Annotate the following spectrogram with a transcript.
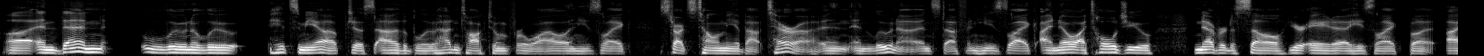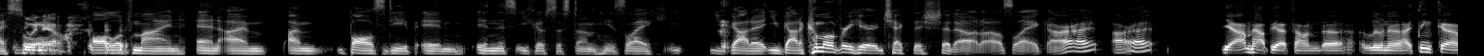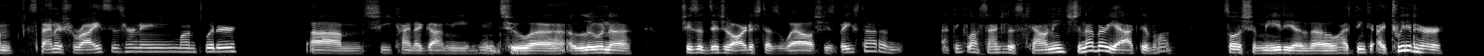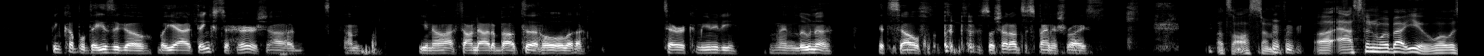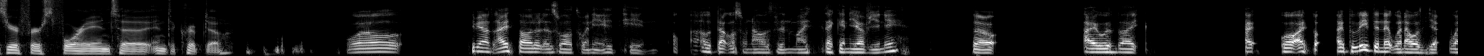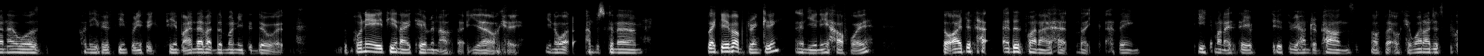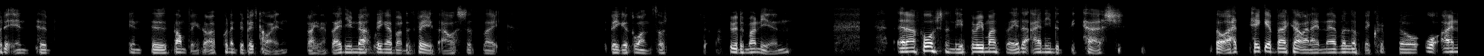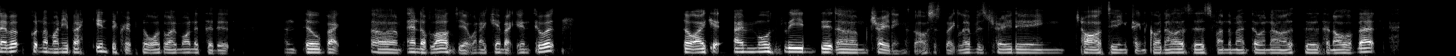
Uh, and then Luna Loot hits me up just out of the blue. Hadn't talked to him for a while, and he's like, starts telling me about Terra and, and Luna and stuff. And he's like, I know I told you never to sell your Ada. He's like, but I sold all of mine, and I'm I'm balls deep in in this ecosystem. He's like, you gotta you gotta come over here and check this shit out. I was like, all right, all right. Yeah, I'm happy I found uh, Luna. I think um, Spanish Rice is her name on Twitter. Um, she kind of got me into uh, Luna. She's a digital artist as well. She's based out of, I think, Los Angeles County. She's not very active on social media though. I think I tweeted her I think a couple days ago, but yeah, thanks to her, uh, I'm, you know, I found out about the whole uh, Terra community and Luna itself. so shout out to Spanish Rice. That's awesome. uh, Aston, what about you? What was your first foray into into crypto? Well, to be honest, I started as well 2018. Oh, that was when I was in my second year of uni. So I was like, I well, I I believed in it when I was when I was 2015, 2016, but I never had the money to do it. So 2018, I came and I was like, yeah, okay, you know what? I'm just gonna like gave up drinking in uni halfway. So I just at this point I had like I think each month I saved two three hundred pounds. I was like, okay, why not just put it into into something? So I put into Bitcoin back then. I knew nothing about the space. I was just like the biggest one, so threw the money in. And unfortunately, three months later, I needed the cash. So I take it back out and I never looked at crypto, or I never put my money back into crypto, although I monitored it until back um, end of last year when I came back into it. So I get, I mostly did um, trading. So I was just like leverage trading, charting, technical analysis, fundamental analysis, and all of that.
